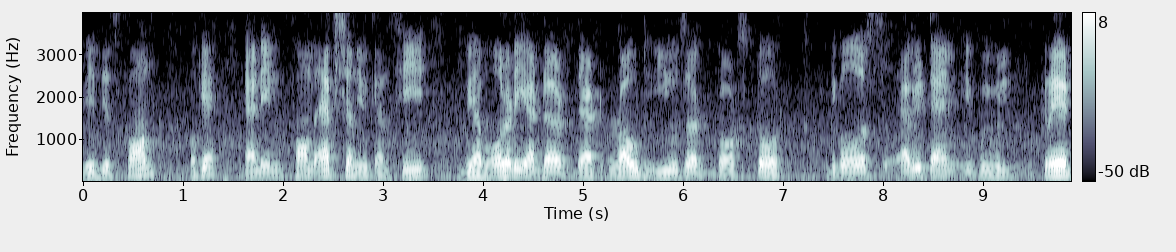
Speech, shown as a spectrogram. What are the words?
with this form okay? And in form action you can see we have already added that route user dot store. Because every time if we will create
